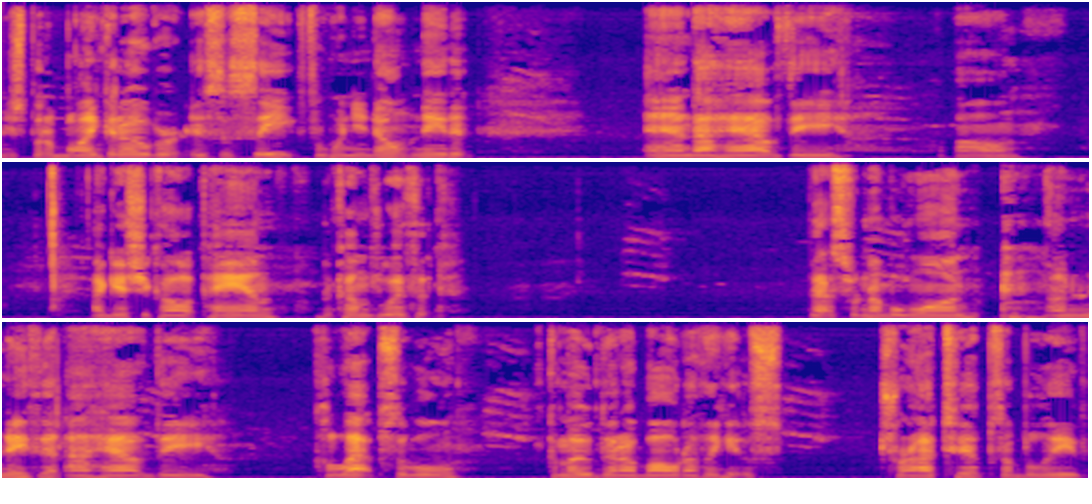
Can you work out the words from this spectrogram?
just put a blanket over it. It's a seat for when you don't need it. And I have the, um, I guess you call it pan that comes with it. That's for number one. Underneath it, I have the collapsible commode that I bought. I think it was tri-tips, I believe.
